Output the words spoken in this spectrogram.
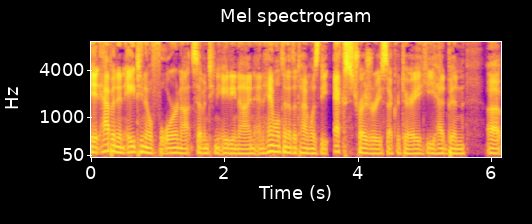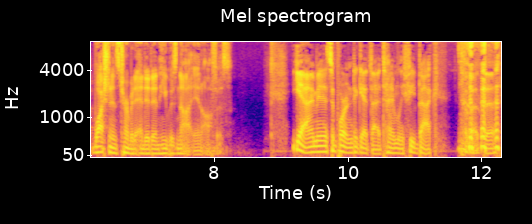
it happened in 1804, not 1789, and Hamilton at the time was the ex Treasury Secretary. He had been uh, Washington's term had ended, and he was not in office. Yeah, I mean it's important to get that timely feedback about the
